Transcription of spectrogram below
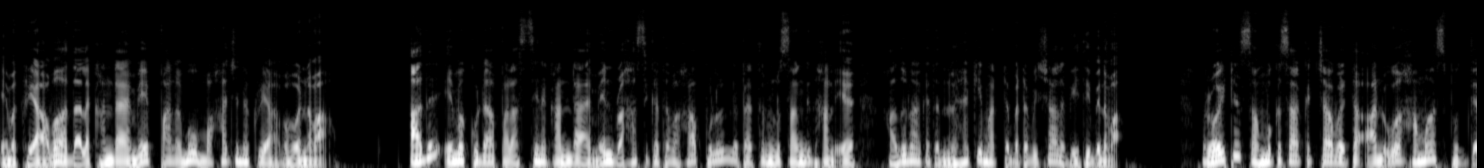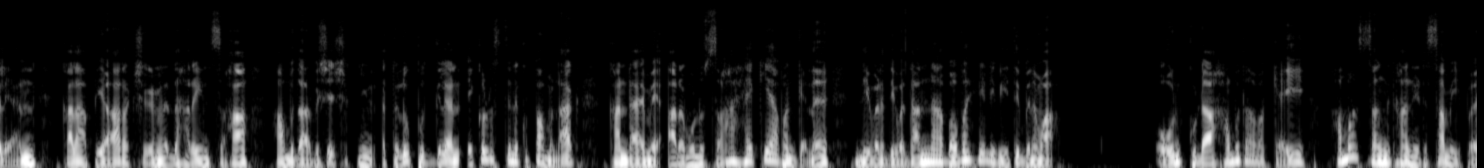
එම ක්‍රියාව අදාළ කණ්ඩායමේ පළමු මහජන ක්‍රියාව වනවා. අද එම කුඩා පලස්තින කණ්ඩායමෙන් රහසිකත වහා පුළුල්ල පැතුරුණු සංවිධානය හඳුනාගත නොහැකි මට්ටමට විශාල වී තිබෙනවා. රොයිට සම්මුඛ සාකච්ඡාවලට අනුව හමාස් පුද්ගලයන් කලාපිය ආරක්ෂක නිලධහරයින් සහ හමුදා විශේෂකින් ඇතුළු පුද්ගලයන් එකොළොස් දෙනෙකු පමණක් කණ්ඩායමේ අරමුණු සහ හැකියාවන් ගැන නිවරදිව දන්නා බව හෙළිවී තිබෙනවා. ඔවුන් කුඩා හමුදාවක් යැයි හම සංවිධානයට සමීප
